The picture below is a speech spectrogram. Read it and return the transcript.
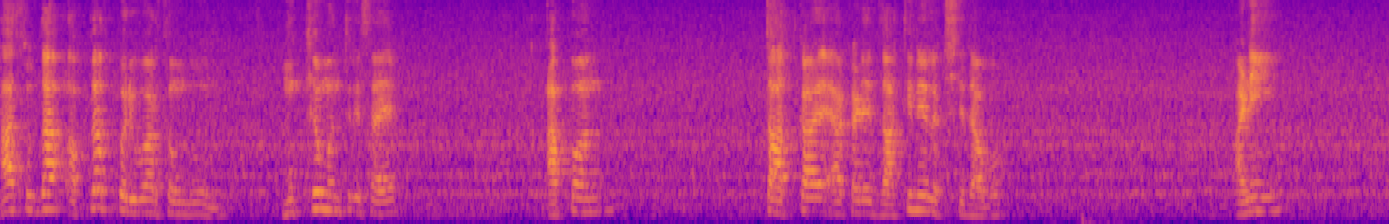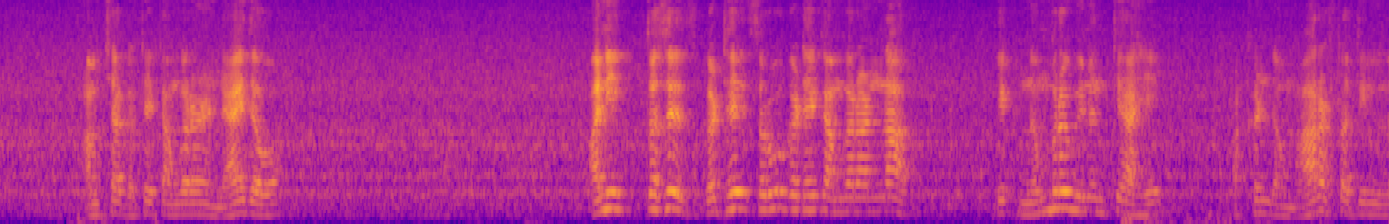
हा सुद्धा आपलाच परिवार समजून मुख्यमंत्री साहेब आपण तात्काळ याकडे जातीने लक्ष द्यावं. आणि आमच्या गटे कामगारांना न्याय द्यावा. आणि तसेच गठे सर्व गठे कामगारांना एक नम्र विनंती आहे अखंड महाराष्ट्रातील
